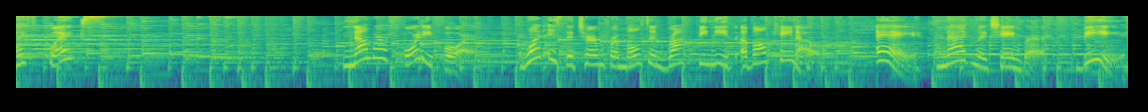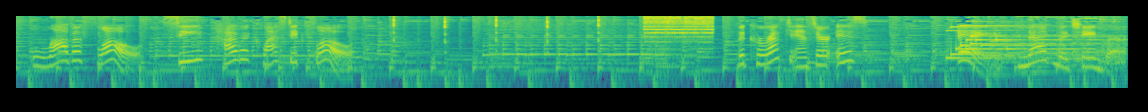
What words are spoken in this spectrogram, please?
Earthquakes. Number 44. What is the term for molten rock beneath a volcano? A. Magma chamber. B. Lava flow. C. Pyroclastic flow. The correct answer is A. Magma chamber.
